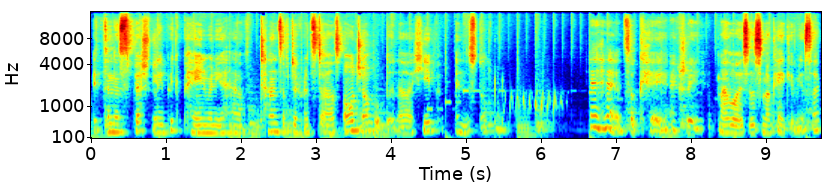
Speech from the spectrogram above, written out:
It's an especially big pain when you have tons of different styles all jumbled in a heap in the stockroom. Hey, hey, it's okay. Actually, my voice isn't okay. Give me a sec.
